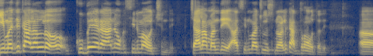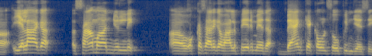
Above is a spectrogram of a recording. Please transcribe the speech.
ఈ మధ్య కాలంలో కుబేరా అని ఒక సినిమా వచ్చింది. చాలామంది ఆ సినిమా చూసిన వాళ్ళకి అర్థమవుతుంది. ఎలాగ సామాన్యుల్ని ఒక్కసారిగా వాళ్ళ పేరు మీద బ్యాంక్ అకౌంట్స్ ఓపెన్ చేసి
